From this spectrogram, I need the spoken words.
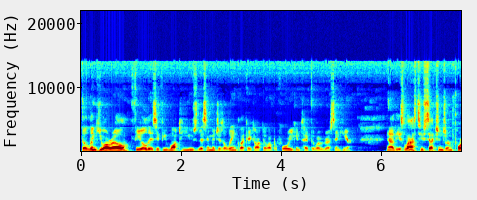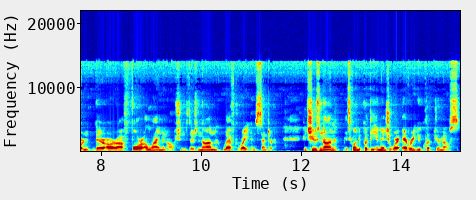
The link URL field is if you want to use this image as a link, like I talked about before, you can type the web address in here. Now, these last two sections are important. There are uh, four alignment options. There's none, left, right, and center. If you choose none, it's going to put the image wherever you clicked your mouse.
